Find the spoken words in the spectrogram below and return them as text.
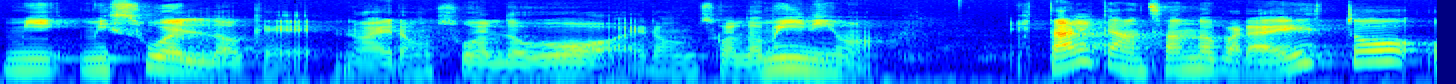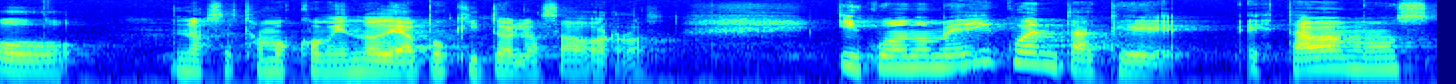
Mi, mi sueldo, que no era un sueldo era un sueldo mínimo, ¿está alcanzando para esto o nos estamos comiendo de a poquito los ahorros? Y cuando me di cuenta que estábamos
